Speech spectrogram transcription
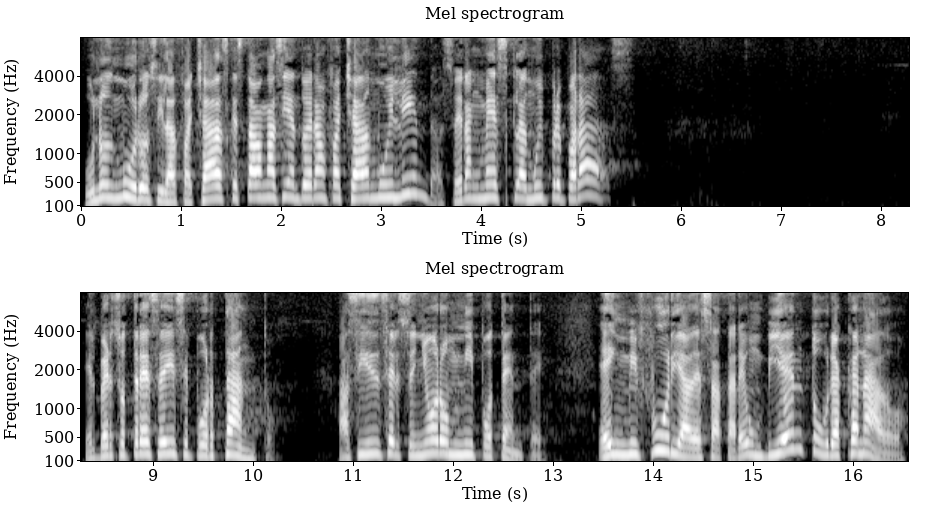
unos muros y las fachadas que estaban haciendo eran fachadas muy lindas, eran mezclas muy preparadas. El verso 13 dice, por tanto, así dice el Señor omnipotente, en mi furia desataré un viento huracanado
